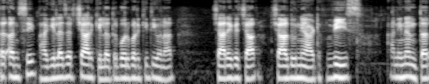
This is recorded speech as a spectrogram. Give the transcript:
तर ऐंशी भागीला जर चार केलं तर बरोबर किती होणार? चार एक चार चार दोन्ही आठ वीस. आणि नंतर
